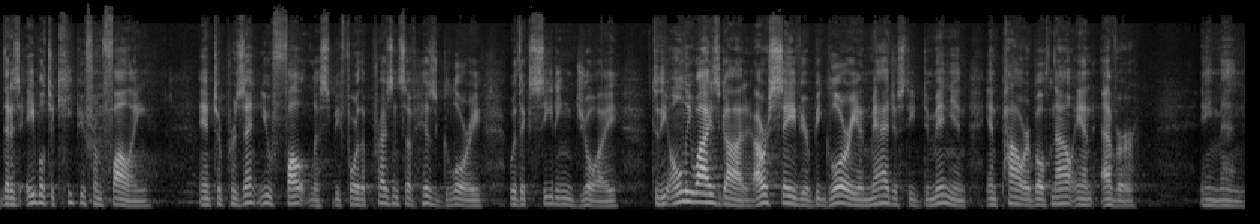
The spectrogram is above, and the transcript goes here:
that is able to keep you from falling and to present you faultless before the presence of his glory with exceeding joy to the only wise God, our Savior, be glory and majesty, dominion and power, both now and ever. Amen.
